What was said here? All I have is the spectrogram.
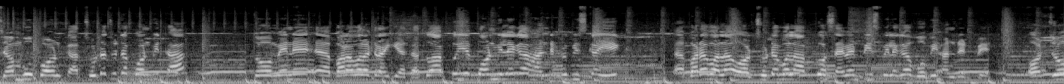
जम्बो पॉन्ड का। छोटा छोटा पॉन्ड भी था तो मैंने बड़ा वाला ट्राई किया था। तो आपको ये पॉन्ड मिलेगा हंड्रेड रुपीज़ का एक बड़ा वाला और छोटा वाला आपको सेवन पीस मिलेगा, वो भी हंड्रेड पे। और जो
